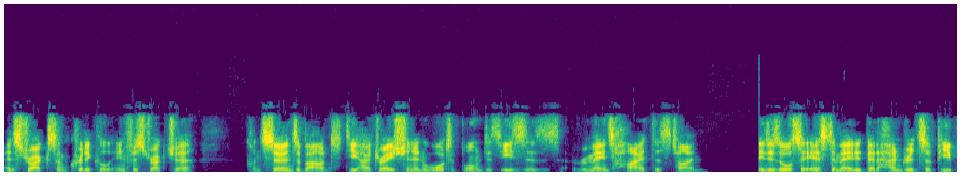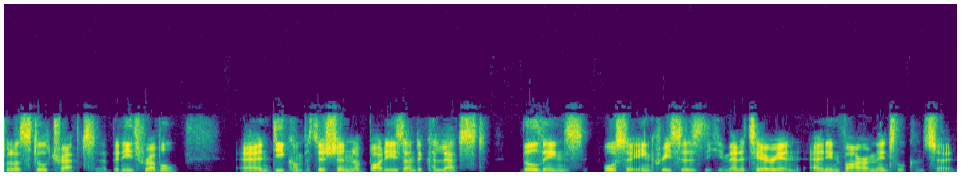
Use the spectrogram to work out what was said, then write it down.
and strikes on critical infrastructure, concerns about dehydration and waterborne diseases remains high at this time. It is also estimated that hundreds of people are still trapped beneath rubble, and decomposition of bodies under collapsed buildings also increases the humanitarian and environmental concern.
